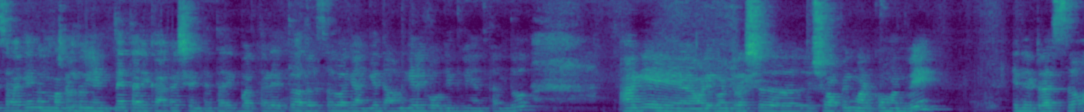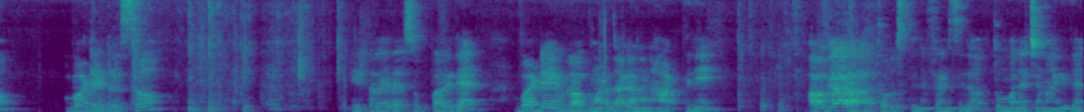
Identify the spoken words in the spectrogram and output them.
ಫ್ರೆಂಡ್ಸ್ ಹಾಗೆ ನನ್ನ ಮಗಳದು ಎಂಟನೇ ತಾರೀಕು, ಆಗಸ್ಟ್ ಎಂಟನೇ ತಾರೀಕು ಬರ್ತಡೇ ಇತ್ತು. ಅದರ ಸಲುವಾಗಿ ಹಂಗೆ ದಾವಣಗೆರೆಗೆ ಹೋಗಿದ್ವಿ ಅಂತಂದು. ಹಾಗೆ ಅವಳಿಗೊಂದು ಡ್ರೆಸ್ ಶಾಪಿಂಗ್ ಮಾಡ್ಕೊಂಬಂದ್ವಿ ಇದು ಡ್ರೆಸ್ಸು ಬರ್ಡೇ ಡ್ರೆಸ್ಸು ಈ ಥರ ಇದೆ ಸೂಪರ್ ಇದೆ. ಬರ್ಡೇ ವ್ಲಾಗ್ ಮಾಡಿದಾಗ ನಾನು ಹಾಕ್ತೀನಿ. ಆವಾಗ ತೋರಿಸ್ತೀನಿ ಫ್ರೆಂಡ್ಸ್ ಇದು. ತುಂಬಾ ಚೆನ್ನಾಗಿದೆ.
